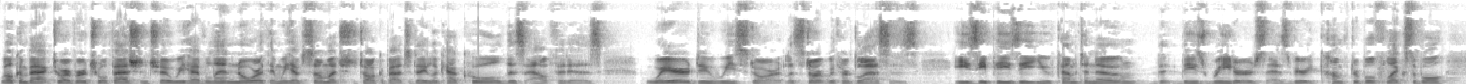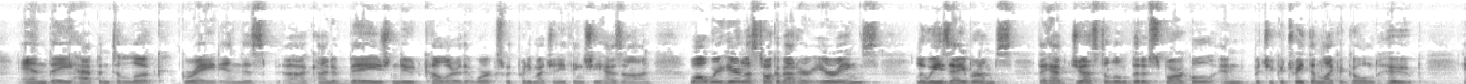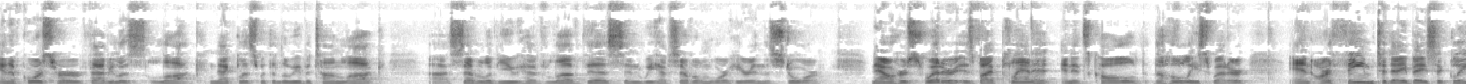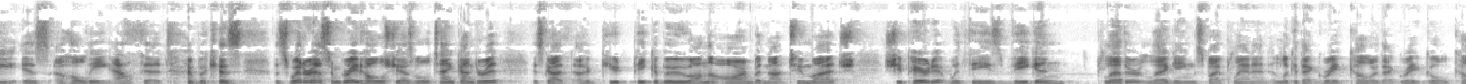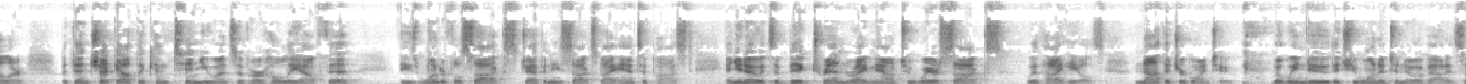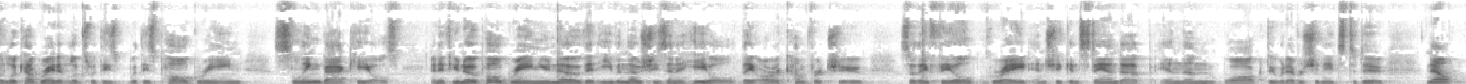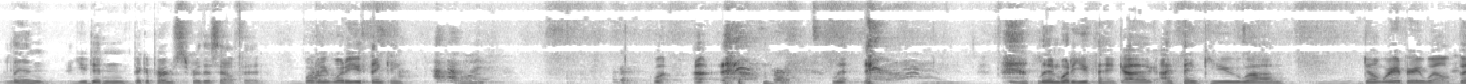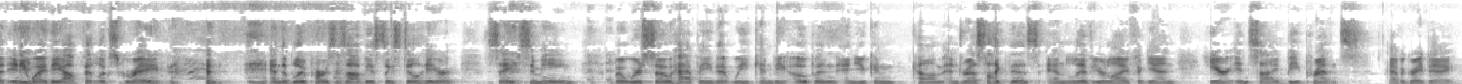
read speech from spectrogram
Welcome back to our virtual fashion show. We have Lynn North and we have so much to talk about today. Look how cool this outfit is. Where do we start? Let's start with her glasses. Easy peasy, you've come to know th these readers as very comfortable, flexible, and they happen to look great in this uh, kind of beige nude color that works with pretty much anything she has on. While we're here, let's talk about her earrings. Louise Abrams. They have just a little bit of sparkle, and but you could treat them like a gold hoop. And of course, her fabulous lock necklace with the Louis Vuitton lock. Uh, several of you have loved this, and we have several more here in the store. Now, her sweater is by Planet, and it's called the Holy Sweater. And our theme today, basically, is a holy outfit because the sweater has some great holes. She has a little tank under it. It's got a cute peekaboo on the arm, but not too much. She paired it with these vegan pleather leggings by Planet. And look at that great color, that great gold color. But then check out the continuance of her holy outfit. These wonderful socks, Japanese socks by Antipast. And you know, it's a big trend right now to wear socks with high heels. Not that you're going to, but we knew that you wanted to know about it. So look how great it looks with these, with these Paul Green sling back heels. And if you know Paul Green, you know that even though she's in a heel, they are a comfort shoe so they feel great and she can stand up and then walk, do whatever she needs to do. Now, Lynn, you didn't pick a purse for this outfit. What, are, what are you thinking? I got one. Okay. Well, uh, Lynn, Lynn, what do you think? Uh, I think you um, don't wear it very well. But anyway, the outfit looks great. and the blue purse is obviously still here. Save Simin. But we're so happy that we can be open and you can come and dress like this and live your life again here inside B. Prince. Have a great day.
